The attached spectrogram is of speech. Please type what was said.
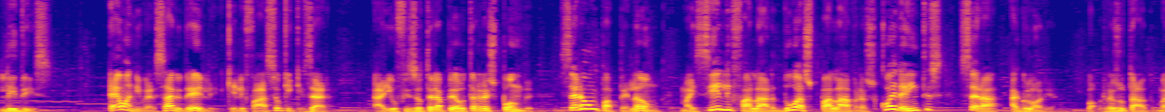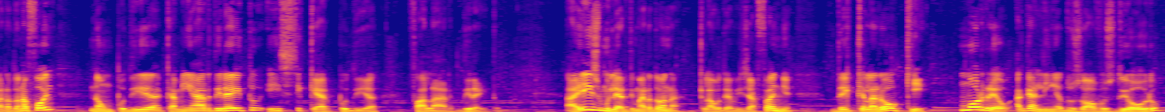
lhe diz: é o aniversário dele, que ele faça o que quiser. Aí o fisioterapeuta responde: será um papelão, mas se ele falar duas palavras coerentes, será a glória. Bom, resultado: Maradona foi, não podia caminhar direito e sequer podia falar direito. A ex-mulher de Maradona, Cláudia Villafañe, declarou que morreu a galinha dos ovos de ouro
